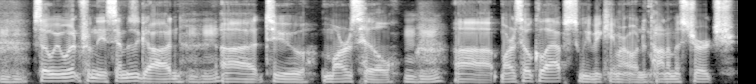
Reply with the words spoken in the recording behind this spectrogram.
Mm-hmm. So we went from the Assemblies of God uh, to Mars Hill. Uh, Mars Hill collapsed. We became our own autonomous church.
